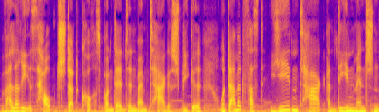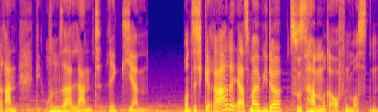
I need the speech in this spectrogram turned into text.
Valerie ist Hauptstadtkorrespondentin beim Tagesspiegel und damit fast jeden Tag an den Menschen dran, die unser Land regieren und sich gerade erstmal wieder zusammenraufen mussten.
